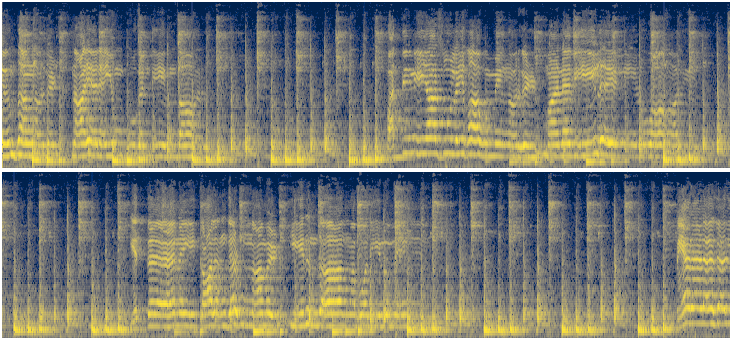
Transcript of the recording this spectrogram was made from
இருந்தாங்க அவர்கள். நாயனையும் புகழ்ந்து இருந்தார் பத்தினியார் சூலைகாவும் அவர்கள் மனதிலே எத்தனை காலங்களும் நாமல் இருந்தாங்க போதிலுமே. பேரழகர்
